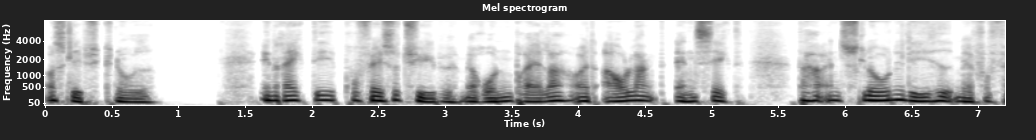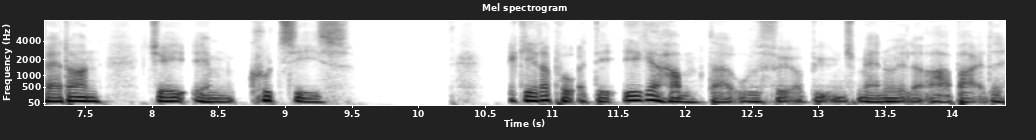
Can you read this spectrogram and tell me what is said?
og slipsknude. En rigtig professortype med runde briller og et aflangt ansigt, der har en slående lighed med forfatteren J.M. Coetzee. Jeg gætter på, at det ikke er ham, der udfører byens manuelle arbejde.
